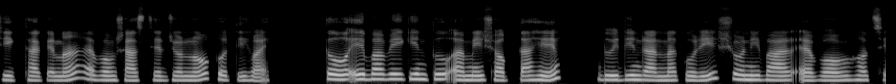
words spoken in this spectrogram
ঠিক থাকে না এবং স্বাস্থ্যের জন্য ক্ষতি হয়। তো এভাবেই কিন্তু আমি সপ্তাহে দুই দিন রান্না করি। শনিবার এবং হচ্ছে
